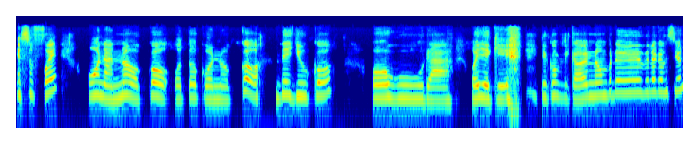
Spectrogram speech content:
Eso fue Ona no Ko Otoko no Ko de Yuko Ogura. Oye, qué, qué complicado el nombre de la canción,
